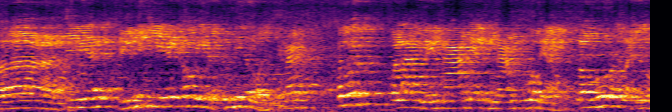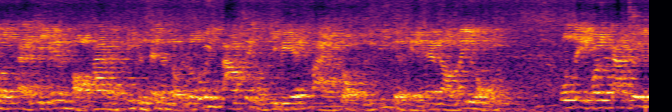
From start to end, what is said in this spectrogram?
เออ GPS ทีนี้ GPS เขามีแบบพื้นที่ถนนใช่ไหมเพราะฉะนั้นเวลาอยู่ในน้ำเนี่ยมีน้ำท่วมเนี่ยเรารู้ว่าไหนถนนแต่ GPS มันบอกได้ที่คือเส้นถนนเราก็วิ่งตามเส้นของ GPS ไปจบถึงที่เกิดเหตุแน่นอนไม่หลงปกติคนการช่วย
